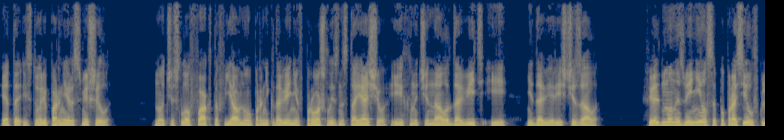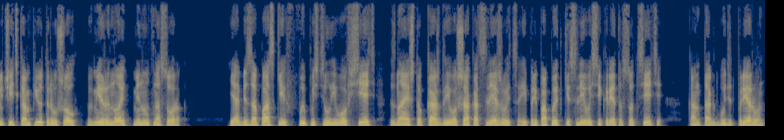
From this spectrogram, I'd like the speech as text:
Эта история парней рассмешила. Но число фактов явного проникновения в прошлое из настоящего их начинало давить, и недоверие исчезало. Фельдман изменился, попросил включить компьютер и ушел в мир иной минут на сорок. Я без опаски выпустил его в сеть, зная, что каждый его шаг отслеживается, и при попытке слива секрета в соцсети контакт будет прерван,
